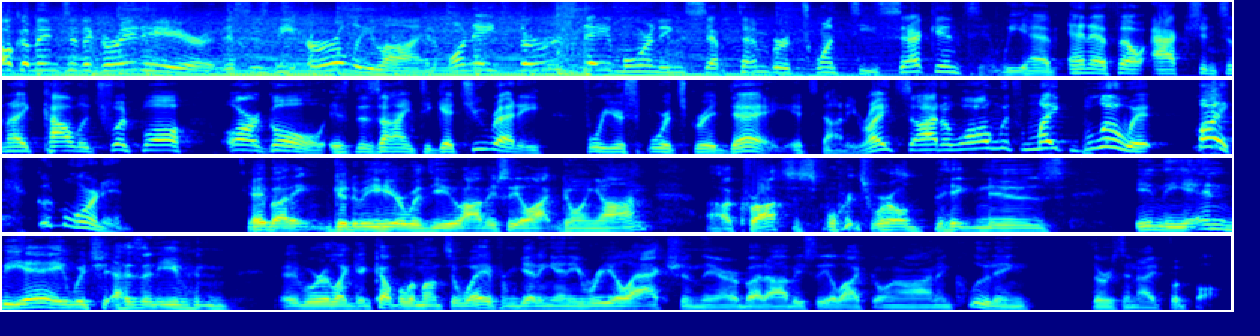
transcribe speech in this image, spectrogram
Welcome into the grid here. This is the early line on a Thursday morning, September 22nd. We have NFL action tonight, college football. Our goal is designed to get you ready for your sports grid day. It's Donnie Rightside along with Mike Blewett. Mike, good morning. Hey, buddy. Good to be here with you. Obviously, a lot going on uh, across the sports world. Big news in the NBA, which hasn't even we're like a couple of months away from getting any real action there, but obviously a lot going on, including Thursday night football.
